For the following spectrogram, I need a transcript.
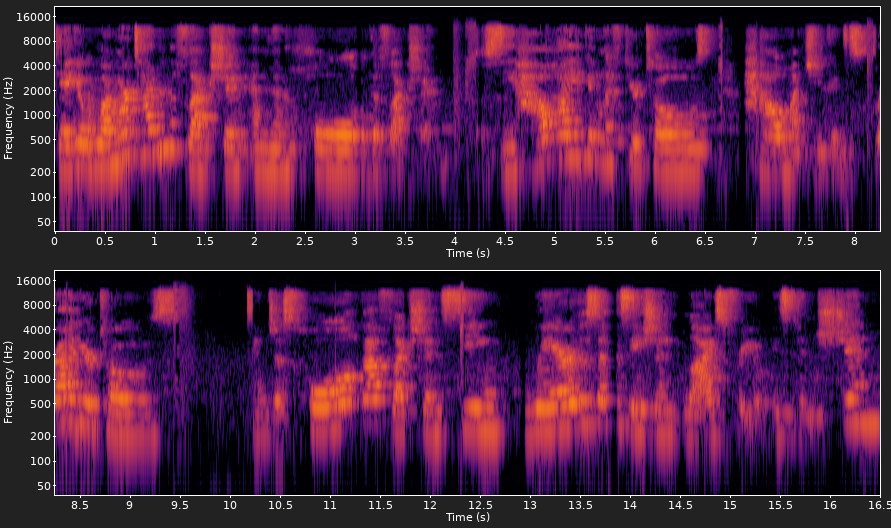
Take it one more time in the flexion and then hold the flexion. So see how high you can lift your toes, how much you can spread your toes, and just hold that flexion, seeing where the sensation lies for you. Is it in the shin?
